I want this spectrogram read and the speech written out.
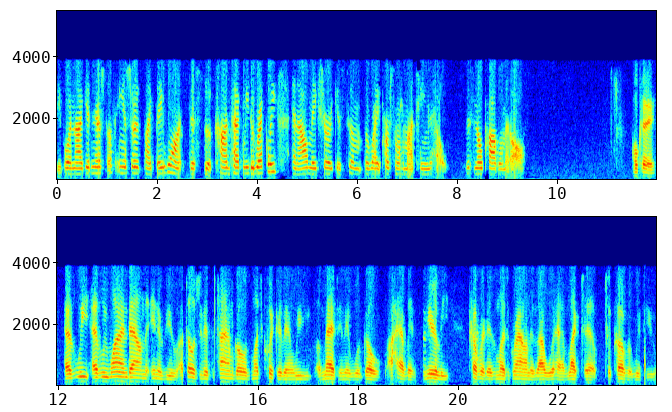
people are not getting their stuff answered like they want, just to contact me directly, and I'll make sure it gets to the right person on my team to help. There's no problem at all. Okay, as we as we wind down the interview, I told you that the time goes much quicker than we imagined it would go. I haven't nearly covered as much ground as I would have liked to have, to cover with you.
